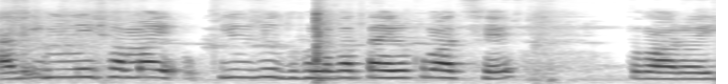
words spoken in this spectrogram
আর এমনি সময় কিছু কিছু ধনে পাতা এরকম আছে, তোমার ওই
